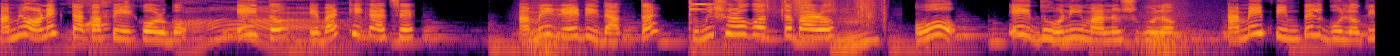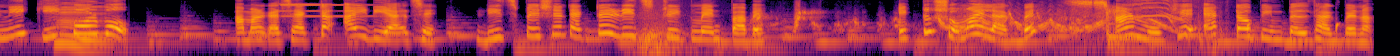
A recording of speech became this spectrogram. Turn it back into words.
আমি অনেক টাকা পে করব। এই তো এবার ঠিক আছে। আমি রেডি ডাক্তার। তুমি শুরু করতে পারো। ও এই ধনী মানুষগুলো। আমি এই পিম্পলগুলোকে নিয়ে কি করব? আমার কাছে একটা আইডিয়া আছে। রিচ পেশেন্ট একটা রিচ ট্রিটমেন্ট পাবে। একটু সময় লাগবে আর মুখে একটাও পিম্পল থাকবে না।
